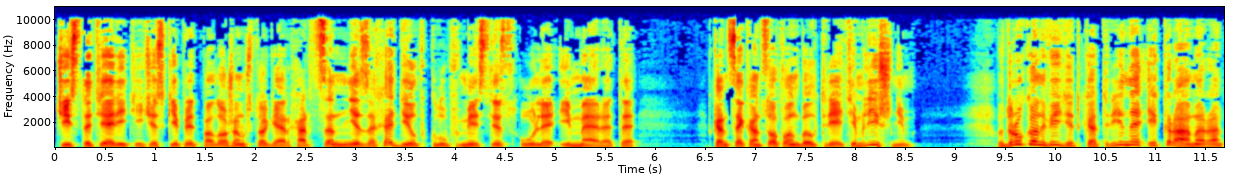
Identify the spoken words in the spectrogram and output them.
Чисто теоретически предположим, что Герхардсен не заходил в клуб вместе с Уле и Мерете. В конце концов, он был третьим лишним. Вдруг он видит Катрина и Крамера.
